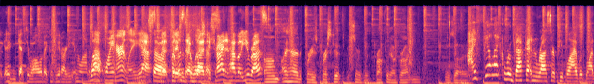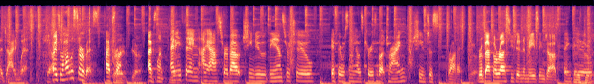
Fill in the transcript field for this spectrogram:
didn't get through all of it because we had already eaten a lot at Well, that point. apparently, yeah. So, but, but it listen, was I'm glad you tried it. How about you, Russ? um, I had braised brisket, we served with broccoli au gratin. It was uh, I feel like Rebecca and Russ are people I would want to dine with. Yeah. All right, so how was service? Excellent. Great, yeah. Excellent. Anything I asked her about, she knew the answer to. If there was something I was curious about trying, she just brought it. Rebecca, Russ, you did an amazing job. Thank, Thank you. you. All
